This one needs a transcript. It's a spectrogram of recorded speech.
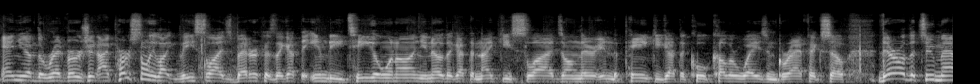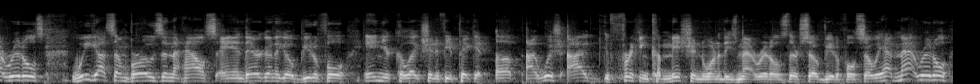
and you have the red version. I personally like these slides better because they got the MDT going on. You know, they got the Nike slides on there in the pink. You got the cool colorways and graphics. So there are the two Matt Riddles. We got some bros in the house, and they're going to go beautiful in your collection if you pick it up. I wish I freaking commissioned one of these Matt Riddles. They're so beautiful. So we have Matt Riddle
